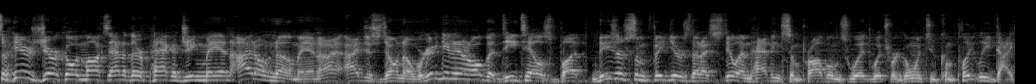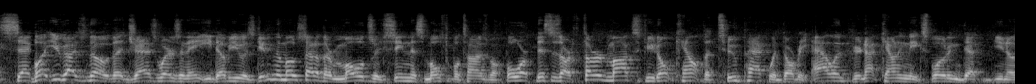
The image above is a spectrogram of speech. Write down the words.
So here's Jericho and Mox out of their packaging, man. I don't know, man. I, I just don't know. We're going to get into all the details, but these are some figures that I still am having some problems with, which we're going to completely dissect. But you guys know that Jazwares and AEW is getting the most out of their molds. We've seen this multiple times before. This is our third Mox if you don't count the two-pack with Darby Allin. If you're not counting the exploding death, you know,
